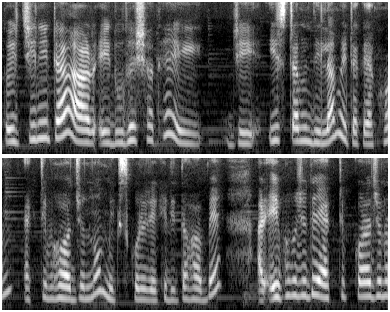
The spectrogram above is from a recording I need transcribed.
তো এই চিনিটা আর এই দুধের সাথে এই যে ইস্ট আমি দিলাম, এটাকে এখন অ্যাক্টিভ হওয়ার জন্য মিক্স করে রেখে দিতে হবে। আর এইভাবে যদি অ্যাক্টিভ করার জন্য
